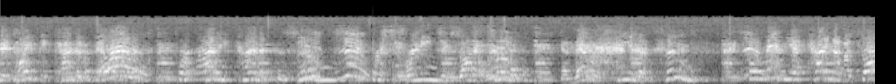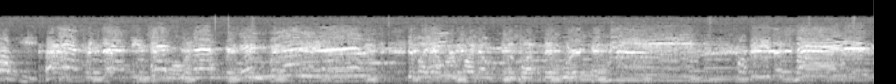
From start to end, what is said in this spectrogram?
It might be kind of elegant for a funny kind of kazoo. For strange exotic turtle you never see in a. So maybe a kind of a sandwiches. If I ever find out just what this word can mean, I'll be the smartest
